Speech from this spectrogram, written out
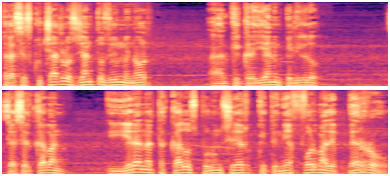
tras escuchar los llantos de un menor al que creían en peligro, se acercaban y eran atacados por un ser que tenía forma de perro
